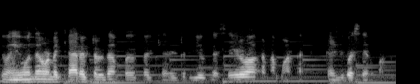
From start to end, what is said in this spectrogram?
இவன் இவன் வந்து அவனோட கேரக்டர் தான் பெர்ஃபெக்ட் கேரக்டர் இவங்க சேருவாங்கன்னா மாட்டாங்க கண்டிப்பா சேருவாங்க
